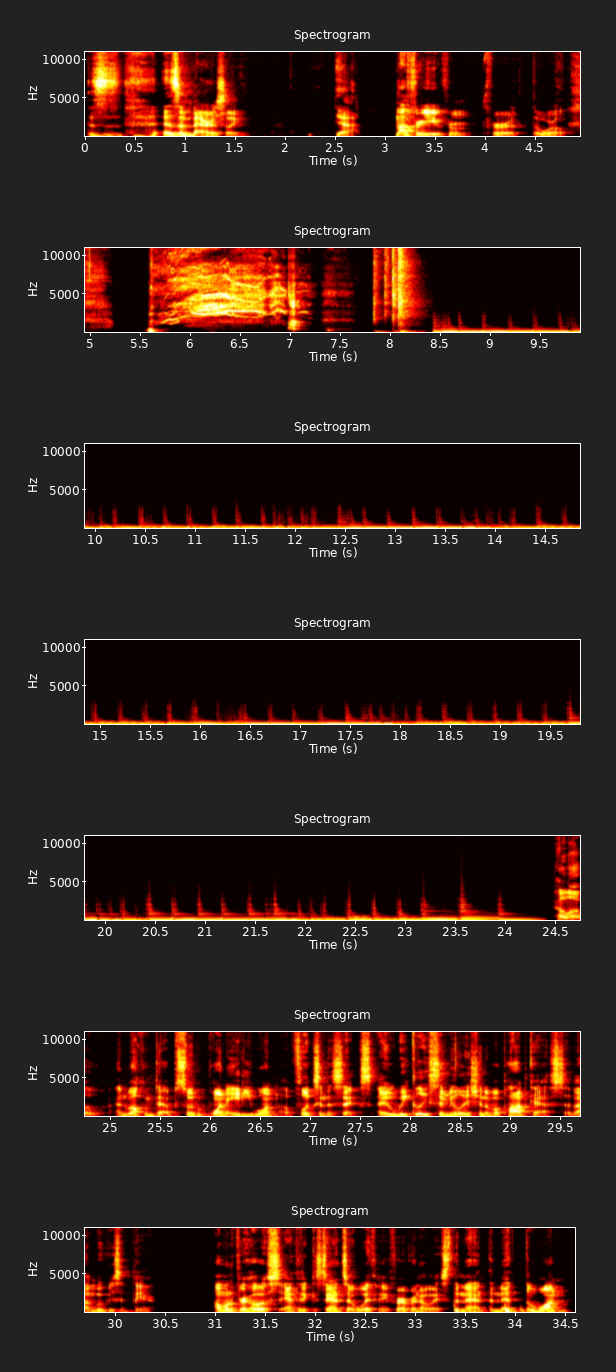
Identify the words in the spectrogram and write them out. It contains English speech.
This is it's embarrassing. Yeah. Not for you, for for the world. and welcome to episode 181 of Flicks into Six, a weekly simulation of a podcast about movies and beer. I'm one of your hosts, Anthony Costanzo, with me forever and always, the man, the myth, the one,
